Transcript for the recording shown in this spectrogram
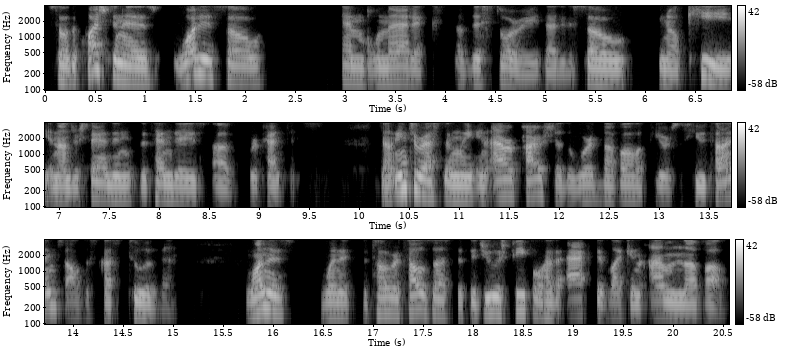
So the question is what is so emblematic of this story that it is so you know key in understanding the 10 days of repentance now interestingly in our parsha the word naval appears a few times i'll discuss two of them one is when it, the Torah tells us that the Jewish people have acted like an Am Naval,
